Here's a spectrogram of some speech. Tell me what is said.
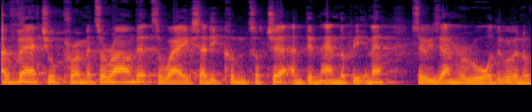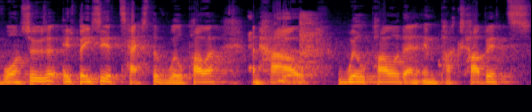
a virtual perimeter around it to where he said he couldn't touch it and didn't end up eating it. So he's then rewarded with another one. So it it's basically a test of willpower and how Yeah. willpower then impacts habits.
